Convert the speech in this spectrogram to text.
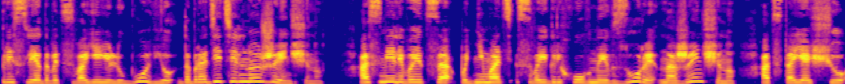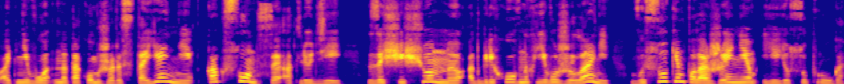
преследовать своей любовью добродетельную женщину, осмеливается поднимать свои греховные взоры на женщину, отстоящую от него на таком же расстоянии, как солнце от людей, защищенную от греховных его желаний высоким положением ее супруга.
